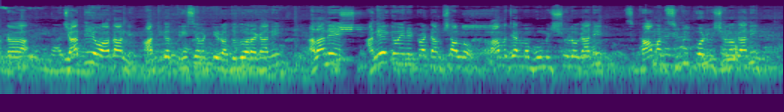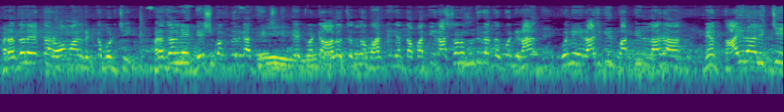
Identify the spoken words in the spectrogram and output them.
ఒక జాతీయవాదాన్ని ఆర్టికల్ త్రీ సెవెంటీ రద్దు ద్వారా కానీ అలానే అనేకమైనటువంటి అంశాల్లో రామజన్మభూమి ఇష్యూలో కానీ కామన్ సివిల్ కోడ్ విషయంలో కానీ ప్రజల యొక్క రోమాలను రిక్కబొడిచి ప్రజల్ని దేశభక్తులుగా తీర్చిదిద్దేటువంటి ఆలోచనతో భారతీయ జనతా పార్టీ రాష్ట్రంలో ముందుకు వెళ్తాం కొన్ని రా- కొన్ని రాజకీయ పార్టీలలాగా మేము తాయిలాలు ఇచ్చి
